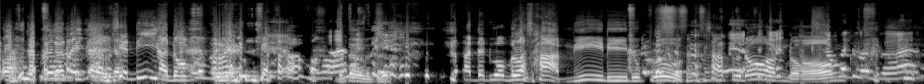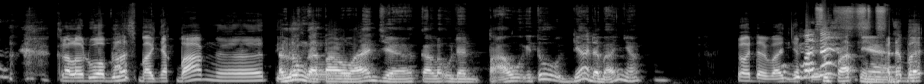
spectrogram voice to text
Oh, Kan kata gantinya mereka ya? harusnya dia dong. Kok mereka? Betul, betul. Ada 12 Hani di hidup lu. Satu doang dong. Apa 12? Kalau 12 banyak banget. Lu Iya nggak tahu aja kalau udah tahu itu dia ada banyak Oh, ada banyak. Gimana? sifatnya Ada ba-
